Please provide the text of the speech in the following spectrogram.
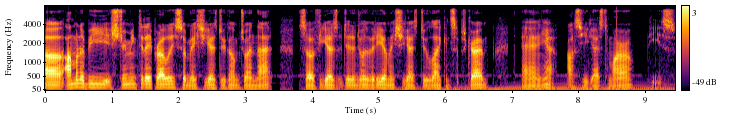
uh, I'm gonna be streaming today probably, so make sure you guys do come join that. So if you guys did enjoy the video, make sure you guys do like and subscribe. And yeah, I'll see you guys tomorrow. Peace.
